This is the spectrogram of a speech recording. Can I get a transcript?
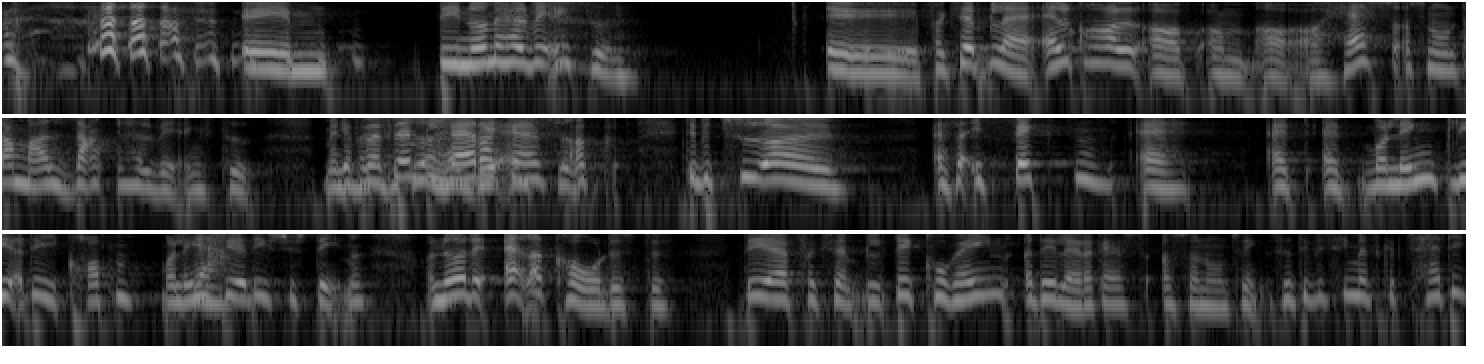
øhm, det er noget med halveringstiden. Øh, for eksempel er alkohol og, og, og, og has og sådan nogle, der er meget lang halveringstid. Men Ja, for eksempel lattergas, og, det betyder øh, altså effekten af, at, at hvor længe bliver det i kroppen, hvor længe ja. Bliver det i systemet. Og noget af det allerkorteste, det er for eksempel, det er kokain, og det er lattergas og sådan nogle ting. Så det vil sige, at man skal tage det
